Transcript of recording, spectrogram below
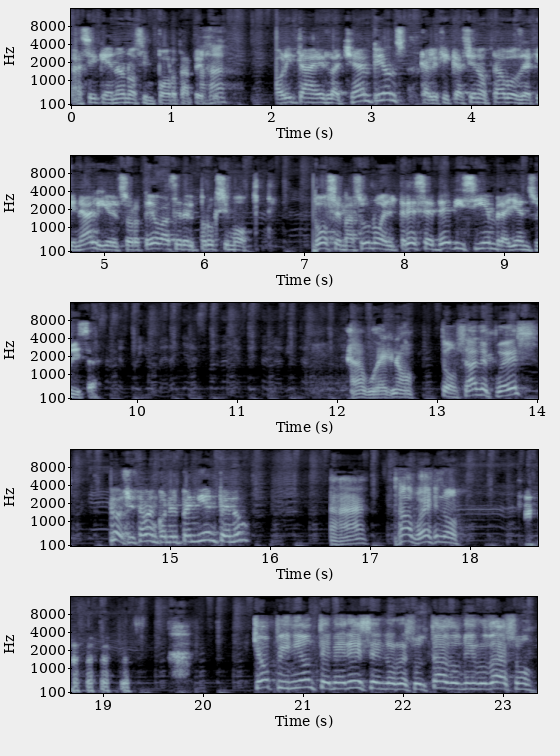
así que no nos importa, Pepe. Ajá. Ahorita es la Champions, calificación octavos de final y el sorteo va a ser el próximo 12 más 1, el 13 de diciembre allá en Suiza. ah, bueno, Entonces, sale pues. Digo, si estaban con el pendiente, ¿no? ajá. Ah, bueno. ¿Qué opinión te merecen los resultados, mi rudazo?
